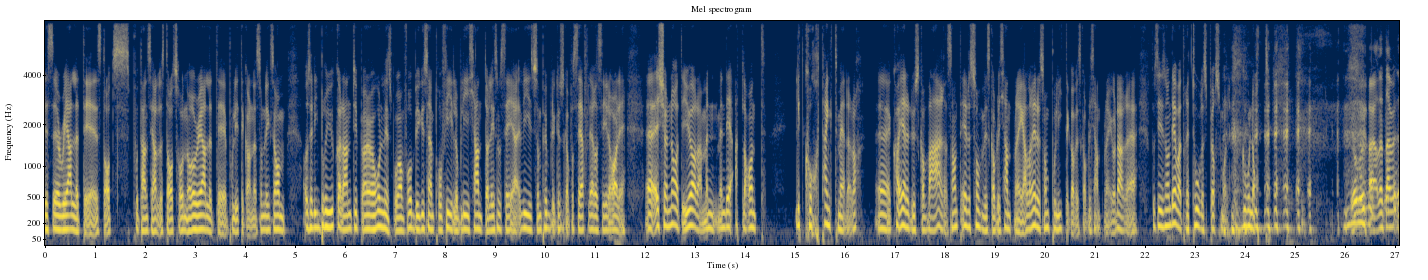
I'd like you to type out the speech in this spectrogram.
disse reality-statspotensielle statsrådene og reality-politikerne som liksom Altså, de bruker den type underholdningsprogram for å bygge seg en profil og bli kjent, og liksom se Vi som publikum skal få se flere sider av dem. Jeg skjønner at de gjør det, men, men det er et eller annet litt korttenkt med det, da. Eh, hva er det du skal være? sant? Er det sånn vi skal bli kjent med deg, eller er det sånn politiker vi skal bli kjent med deg? Og der, eh, for å si Det sånn, det var et retorisk spørsmål. God natt. Ja, det er, jeg har fått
